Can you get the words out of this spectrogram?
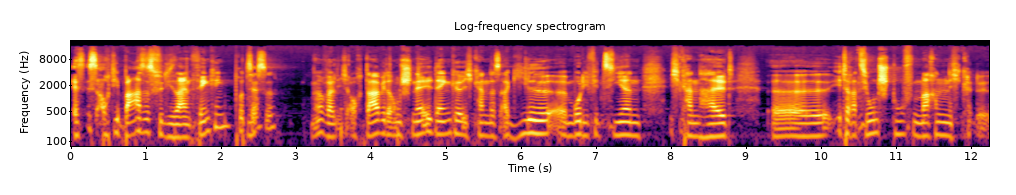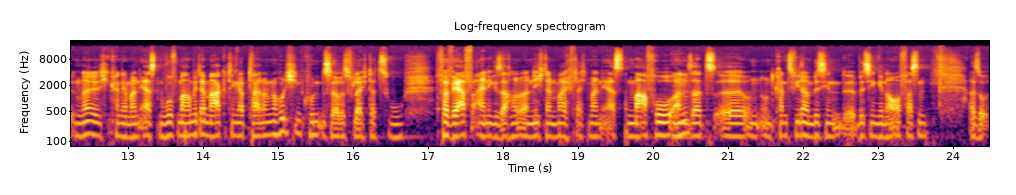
es ist auch die Basis für Design Thinking Prozesse. Ne, weil ich auch da wiederum schnell denke, ich kann das agil äh, modifizieren, ich kann halt äh, Iterationsstufen machen, ich kann, äh, ne, ich kann ja meinen ersten Wurf machen mit der Marketingabteilung, dann hole ich den Kundenservice vielleicht dazu, verwerfe einige Sachen oder nicht, dann mache ich vielleicht mal einen ersten Mafro-Ansatz äh, und, und kann es wieder ein bisschen, äh, bisschen genauer fassen. Also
